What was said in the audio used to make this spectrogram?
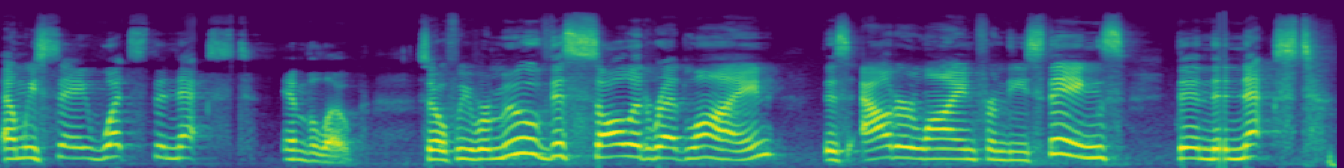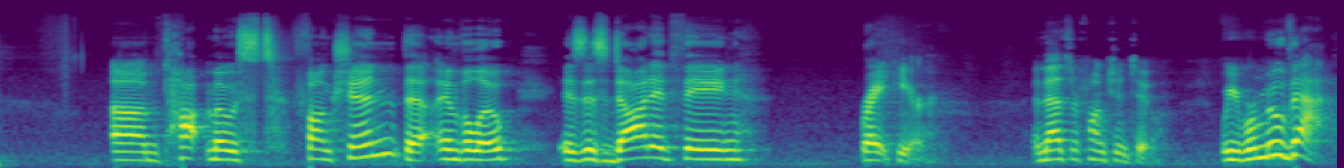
and we say, what's the next envelope? So if we remove this solid red line, this outer line from these things, then the next um, topmost function, the envelope, is this dotted thing right here. And that's our function two. We remove that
